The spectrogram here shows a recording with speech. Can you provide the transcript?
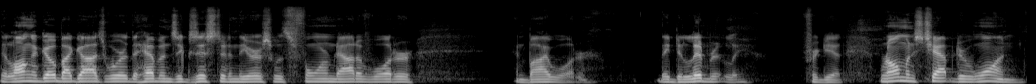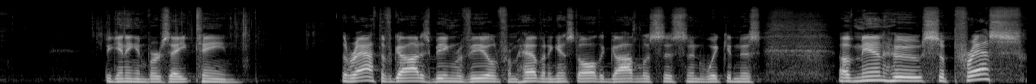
That long ago, by God's word, the heavens existed and the earth was formed out of water and by water. They deliberately forget. Romans chapter 1, beginning in verse 18. The wrath of God is being revealed from heaven against all the godlessness and wickedness of men who suppress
